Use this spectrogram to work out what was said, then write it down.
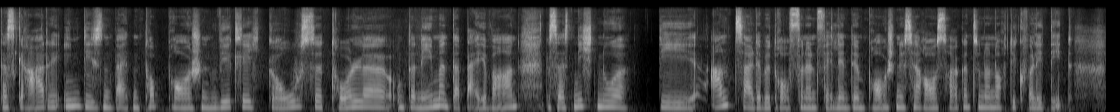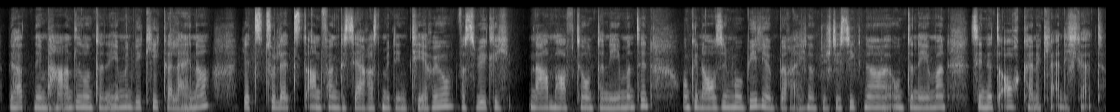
dass gerade in diesen beiden Top-Branchen wirklich große, tolle Unternehmen dabei waren. Das heißt nicht nur die Anzahl der betroffenen Fälle in den Branchen ist herausragend, sondern auch die Qualität. Wir hatten im Handel Unternehmen wie Kika Leiner, jetzt zuletzt Anfang des Jahres mit Interio, was wirklich namhafte Unternehmen sind. Und genauso im Immobilienbereich natürlich die Signa-Unternehmen sind jetzt auch keine Kleinigkeit.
